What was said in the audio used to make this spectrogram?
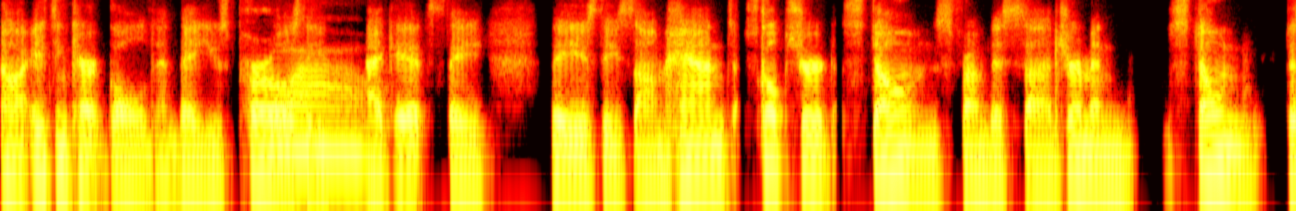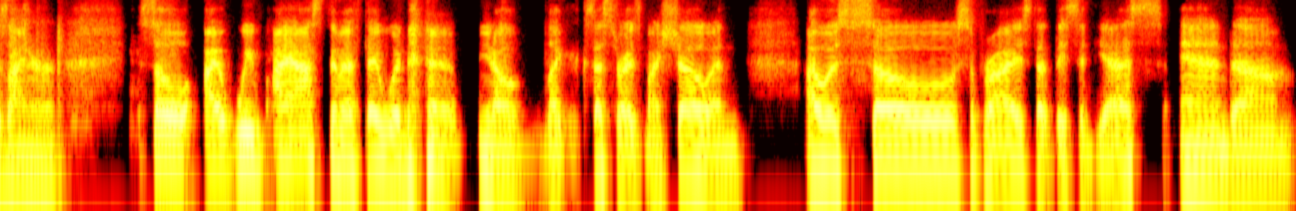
uh, 18 karat gold. And they use pearls, wow. they use agates, they they use these um, hand sculptured stones from this uh, German stone designer. So I we I asked them if they would, you know, like accessorize my show, and I was so surprised that they said yes, and um,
